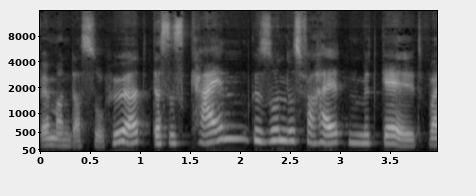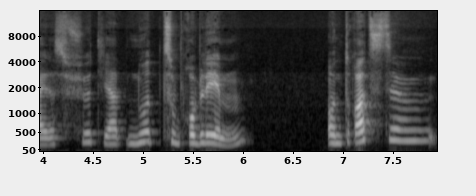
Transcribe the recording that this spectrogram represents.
wenn man das so hört, das ist kein gesundes Verhalten mit Geld, weil das führt ja nur zu Problemen. Und trotzdem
